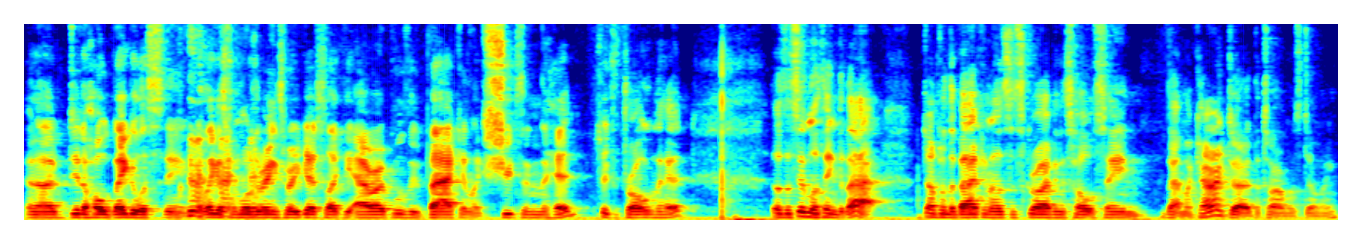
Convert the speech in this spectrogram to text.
and I did a whole Legolas thing, the Legolas from Lord of the Rings, where he gets like the arrow, pulls it back, and like shoots it in the head, shoots a troll in the head. It was a similar thing to that. Jumped on the back and I was describing this whole scene that my character at the time was doing,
